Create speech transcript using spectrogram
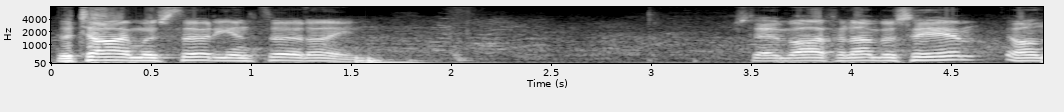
The time was 30 and 13. Stand by for numbers here on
